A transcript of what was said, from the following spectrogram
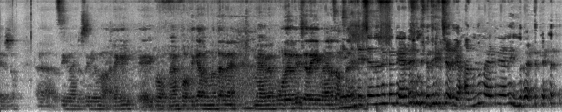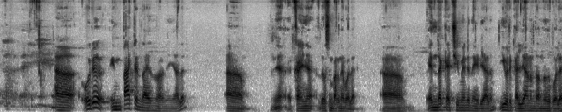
ശേഷം. സിനിമ ഇൻഡസ്ട്രിയിൽ നിന്നോ? അല്ലെങ്കിൽ ഏഹ്, ഇപ്പൊ മാം പുറത്തേക്ക് ഇറങ്ങുമ്പോൾ തന്നെ മാമിനെ കൂടുതൽ തിരിച്ചറിയും അങ്ങനെ എന്നും സംസാരിക്കും. തിരിച്ചറിഞ്ഞതിനൊക്കെ ഏട്ടൻ എന്നെ തിരിച്ചറിയാം. അന്നും ബാറ്ററിയാണ് ഇന്നും ബാറ്ററിയാണ് ആഹ് ഒരു ഇമ്പാക്റ്റ് ഉണ്ടായിരുന്നു പറഞ്ഞു കഴിഞ്ഞാൽ കഴിഞ്ഞ ദിവസം പറഞ്ഞ പോലെ എന്തൊക്കെ അച്ചീവ്മെന്റ് നേടിയാലും ഈ ഒരു കല്യാണം തന്നതുപോലെ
